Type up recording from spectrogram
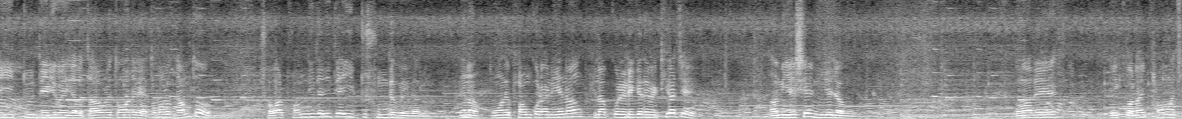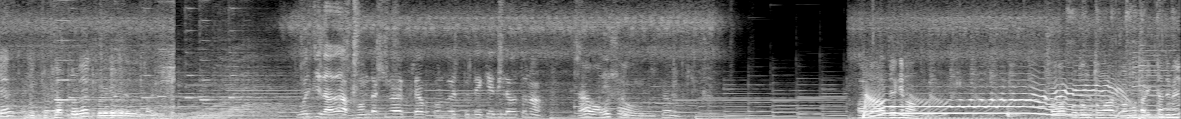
এই একটু দেরি হয়ে গেল। তারপরে তোমাদের এত বড় গ্রাম তো? সবার ফর্ম দিতে দিতে এই একটু সন্ধে হয়ে গেল। নাও তোমাদের ফর্ম করা নিয়ে নাও ফিল আপ করে রেখে দেবে ঠিক আছে? আমি এসে নিয়ে যাব। তোমাদের এই কড়াই ফর্ম আছে একটু ফিল আপ করবে করে রেখে দেবে। বলছি দাদা ফর্মটা কীভাবে ফিল আপ করব একটু দেখিয়ে দিলে হতো না? হ্যাঁ অবশ্যই। দেখে নাও। সবার প্রথম তোমার জন্ম তারিখটা দেবে।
